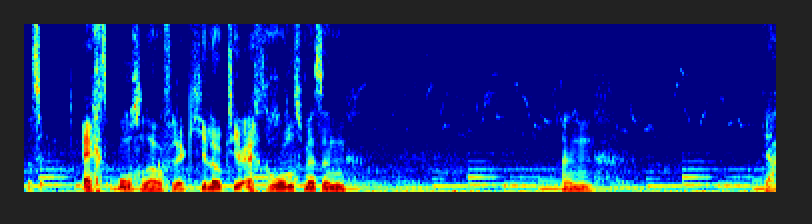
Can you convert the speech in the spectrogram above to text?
Dat is echt ongelooflijk. Je loopt hier echt rond met een. een. ja,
